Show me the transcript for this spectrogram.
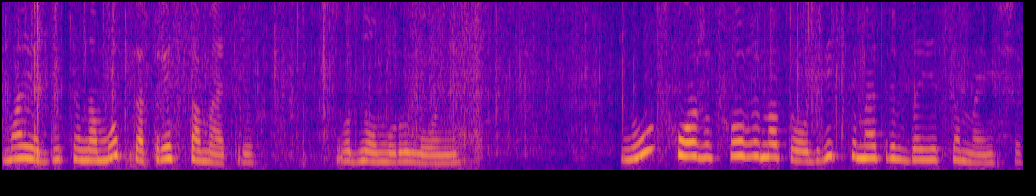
Має бути намотка 300 метрів в одному рулоні. Ну, схоже, схоже на то. 200 метрів, здається, менше.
